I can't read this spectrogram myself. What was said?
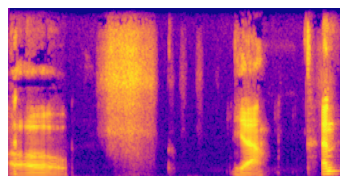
oh. Yeah. And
